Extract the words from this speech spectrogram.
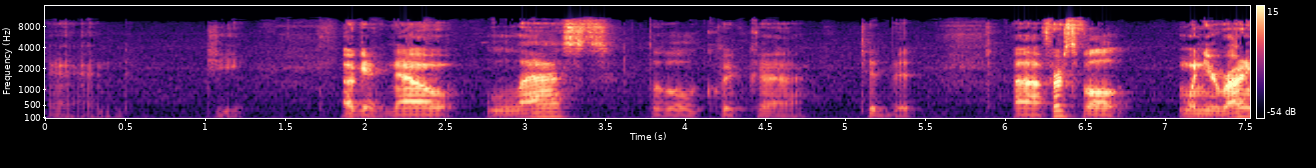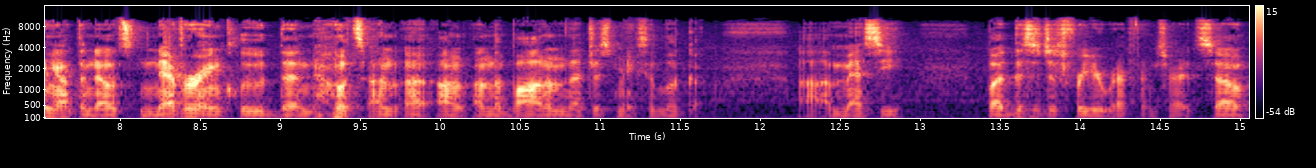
and G. Okay, now last little quick uh, tidbit. Uh, first of all, when you're writing out the notes, never include the notes on uh, on, on the bottom. That just makes it look uh, messy. But this is just for your reference, right? So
